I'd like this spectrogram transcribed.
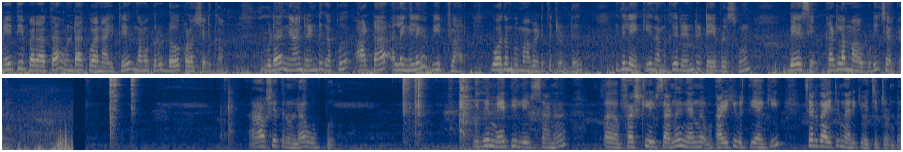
മേത്തി പരാത്ത ഉണ്ടാക്കുവാനായിട്ട് നമുക്കൊരു ഡോ കുളച്ചെടുക്കാം ഇവിടെ ഞാൻ രണ്ട് കപ്പ് ആട്ട അല്ലെങ്കിൽ വീറ്റ് ഫ്ലവർ ഗോതമ്പ് മാവ് എടുത്തിട്ടുണ്ട്. ഇതിലേക്ക് നമുക്ക് രണ്ട് ടേബിൾ സ്പൂൺ ബേസിൻ കടലമാവ് കൂടി ചേർക്കണം. ആവശ്യത്തിനുള്ള ഉപ്പ്. ഇത് മേത്തി ലീവ്സാണ് ഫ്രഷ് ലീവ്സാണ് ഞാൻ കഴുകി വൃത്തിയാക്കി ചെറുതായിട്ട് നരുക്കി വെച്ചിട്ടുണ്ട്.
